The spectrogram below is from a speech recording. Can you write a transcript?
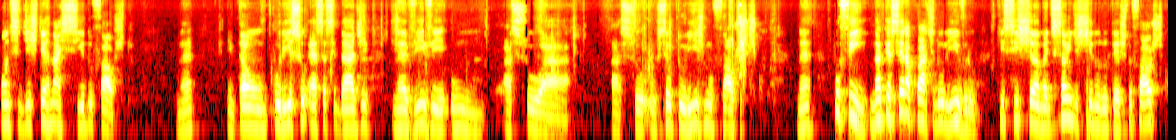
onde se diz ter nascido Fausto. Né? Então, por isso, essa cidade né, vive um, a sua, a sua, o seu turismo fáustico. Né? Por fim, na terceira parte do livro, que se chama Edição e Destino do Texto Fáustico,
